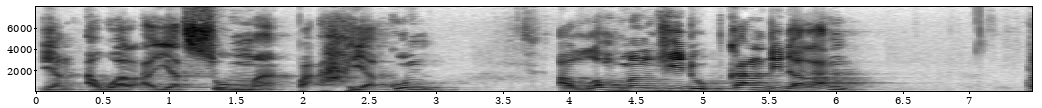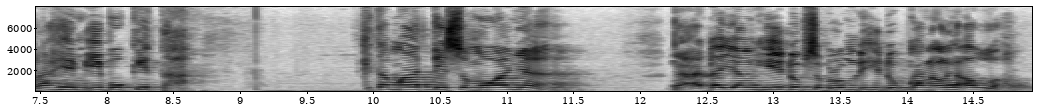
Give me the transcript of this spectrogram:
yang awal ayat summa ahyakum Allah menghidupkan di dalam rahim ibu kita. Kita mati semuanya. Nggak ada yang hidup sebelum dihidupkan oleh Allah,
